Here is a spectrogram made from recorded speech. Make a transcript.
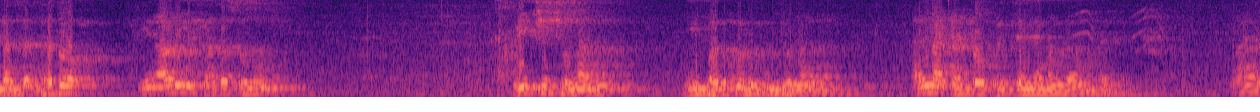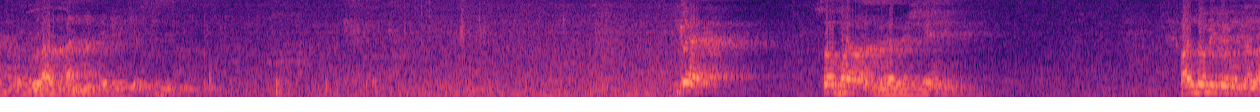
శ్రద్ధతో ఈనాడు ఈ సదస్సును వీక్షిస్తున్నారు ఈ పలుకులు వింటున్నారు అని నాకు ఎంతో ప్రత్యంగమంగా ఉంటుంది. నా యొక్క ఉల్లాసాన్ని తెలియజేస్తున్నాను. ఇక శోభారాజు గారి విషయం పంతొమ్మిది వందల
